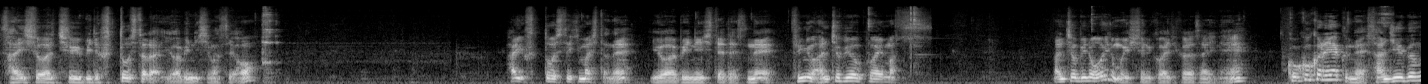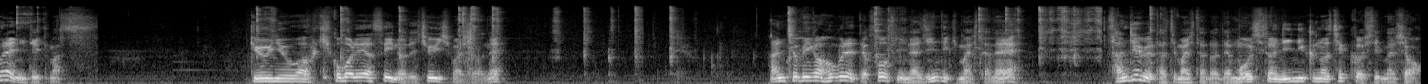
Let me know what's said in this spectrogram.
最初は中火で沸騰したら弱火にしますよ。はい沸騰してきましたね。弱火にしてですね次はアンチョビを加えます。アンチョビのオイルも一緒に加えてくださいね。ここから約ね30秒ぐらい煮ていきます。牛乳は吹きこぼれやすいので注意しましょうね。アンチョビがほぐれてソースに馴染んできましたね。30秒経ちましたのでもう一度ニンニクのチェックをしてみましょ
